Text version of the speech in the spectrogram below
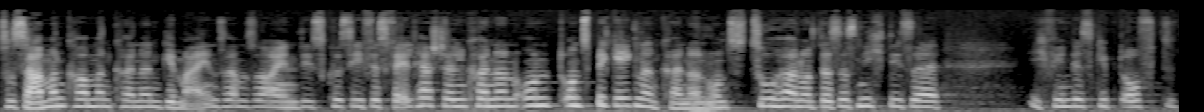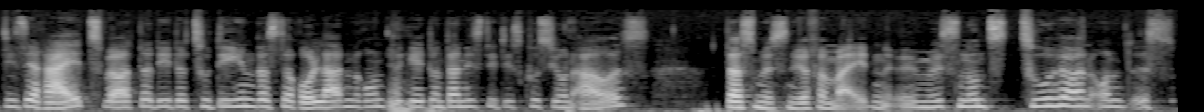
zusammenkommen können, gemeinsam so ein diskursives Feld herstellen können und uns begegnen können, mhm. uns zuhören und dass es nicht diese ich finde, es gibt oft diese Reizwörter, die dazu dienen, dass der Rollladen runtergeht mhm. und dann ist die Diskussion aus. Das müssen wir vermeiden. Wir müssen uns zuhören und es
